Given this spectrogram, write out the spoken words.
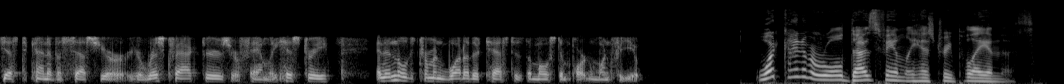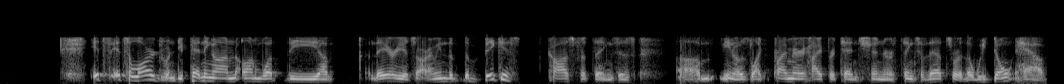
just to kind of assess your your risk factors, your family history, and then they'll determine what other test is the most important one for you. What kind of a role does family history play in this? It's it's a large one, depending on on what the uh, the areas are. I mean, the the biggest cause for things is um, you know is like primary hypertension or things of that sort that we don't have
